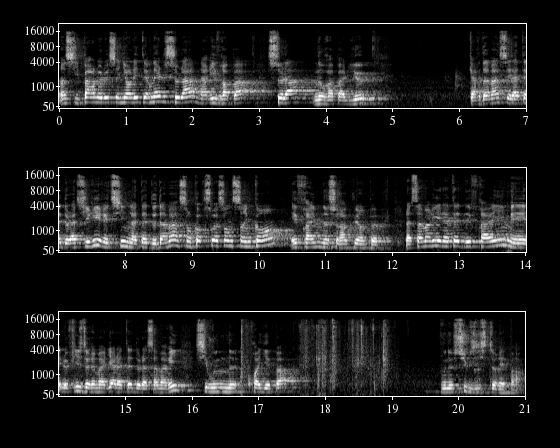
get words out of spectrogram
Ainsi parle le Seigneur l'Éternel, cela n'arrivera pas, cela n'aura pas lieu. Car Damas est la tête de la Syrie, Rétine la tête de Damas. Encore 65 ans, Éphraïm ne sera plus un peuple. La Samarie est la tête d'Éphraïm et le fils de Rémalia la tête de la Samarie. Si vous ne croyez pas, vous ne subsisterez pas.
